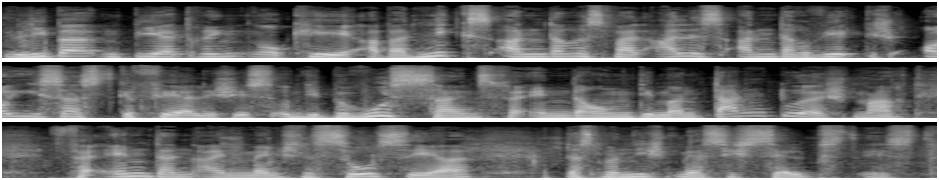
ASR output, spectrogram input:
lieber ein Bier trinken, okay, aber nichts anderes, weil alles andere wirklich äußerst gefährlich ist und die Bewusstseinsveränderungen, die man dann durchmacht, verändern einen Menschen so sehr, dass man nicht mehr sich selbst ist.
